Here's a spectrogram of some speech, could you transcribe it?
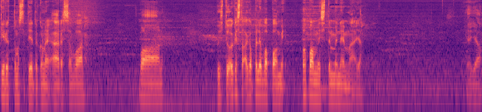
kirjoittamassa tietokoneen ääressä, vaan, vaan pystyy oikeastaan aika paljon vapaammin, vapaammin sitten menemään. Ja, ja, ja.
